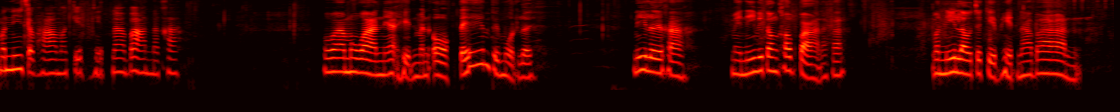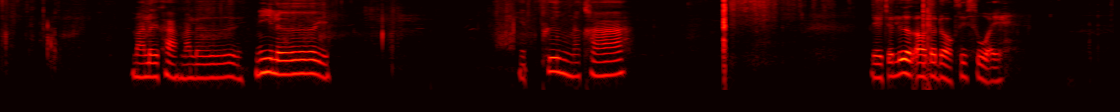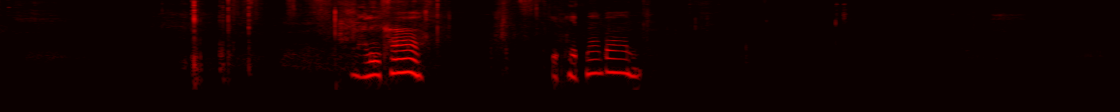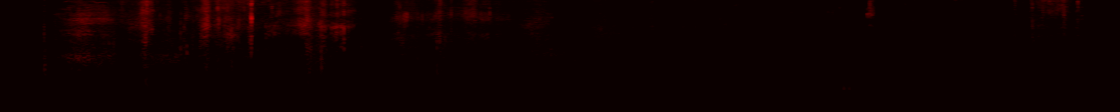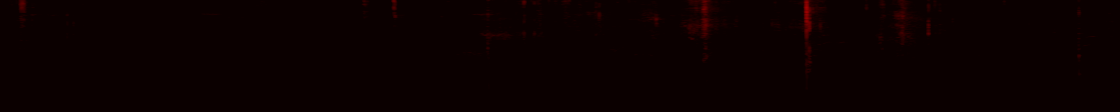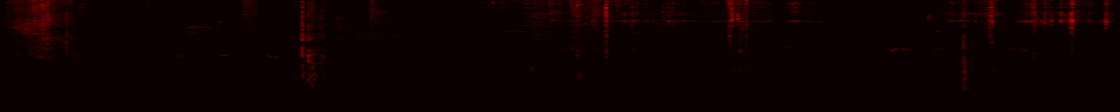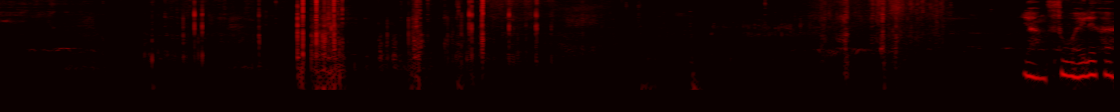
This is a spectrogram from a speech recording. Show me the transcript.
วันนี้จะพามาเก็บเห็ดหน้าบ้านนะคะเพราะว่าเมื่อวานเนี้ยเห็ดมันออกเต็มไปหมดเลย นี่เลยค่ะเมนี้ไม่ต้องเข้าป่านะคะ วันนี้เราจะเก็บเห็ดหน้าบ้าน มาเลยค่ะมาเลย นี่เลย เห็ดพึ่งนะคะ เดี๋ยวจะเลือกเอาแต่ดอกสวยๆ มาเลยค่ะ เก็บเห็ดหน้าบ้าน อย่างสวยเลยค่ะ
